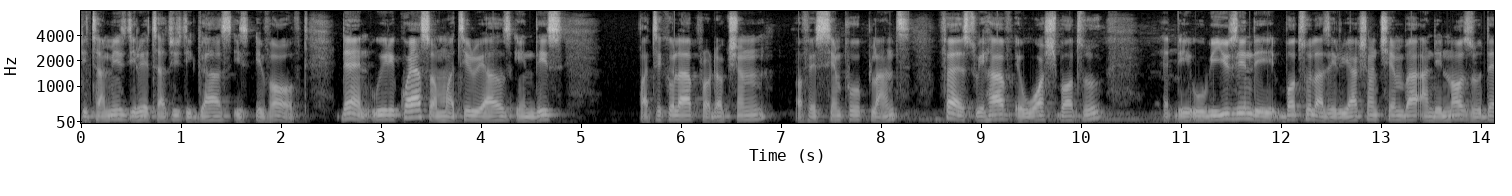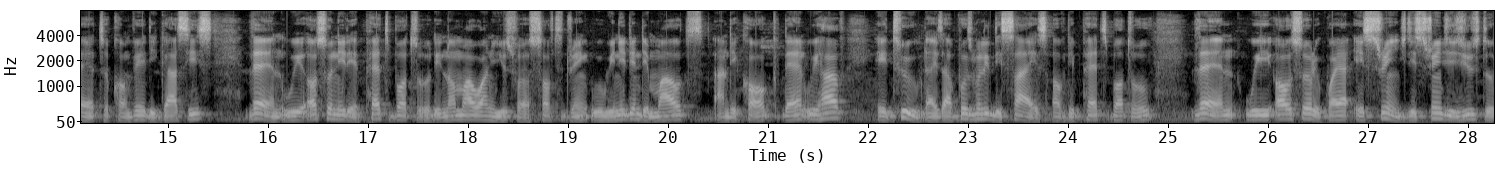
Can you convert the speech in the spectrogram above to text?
determines the rate at which the gas is evolved. Then we require some materials in this particular production of a simple plant. First, we have a wash bottle Eh, we'll be using the bottle as a reaction chamber and the nozzle there to convey the gases. Then we also need a PET bottle, the normal one used for a soft drink. We'll be needing the mouth and the cork. Then we have a tube that is approximately the size of the PET bottle. Then we also require a syringe. The syringe is used to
